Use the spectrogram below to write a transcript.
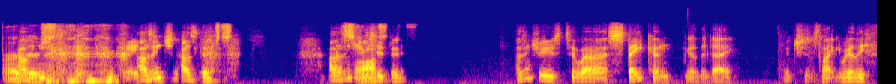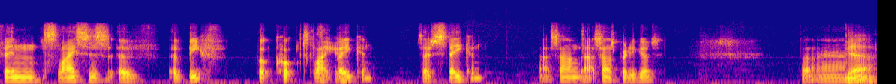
Burgers. I was in- I was- bacon, I was introduced. I was introduced to uh, steaken the other day, which is like really thin slices of, of beef, but cooked like Yeah. bacon. So steaken. That sounds that sounds pretty good. But uh, Yeah.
